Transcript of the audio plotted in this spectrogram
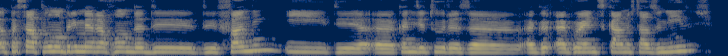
a passar por uma primeira ronda de, de funding e de uh, candidaturas a, a, a, grants cá nos Estados Unidos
